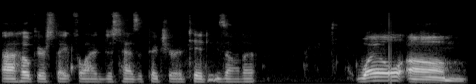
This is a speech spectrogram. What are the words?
I hope your state flag just has a picture of titties on it. Well, um,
